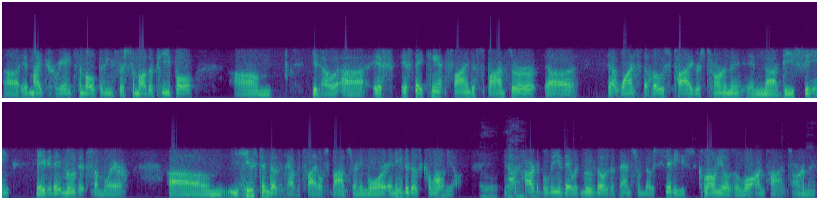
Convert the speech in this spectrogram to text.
Uh, it might create some openings for some other people. Um, you know, uh, if if they can't find a sponsor uh, that wants to host Tigers tournament in uh, DC, maybe they move it somewhere. Um, Houston doesn't have a title sponsor anymore, and neither does Colonial. Now, it's hard to believe they would move those events from those cities. Colonial is a long time tournament.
